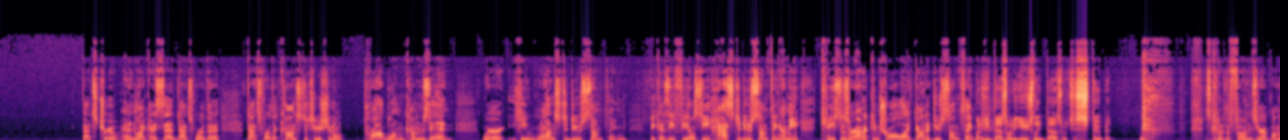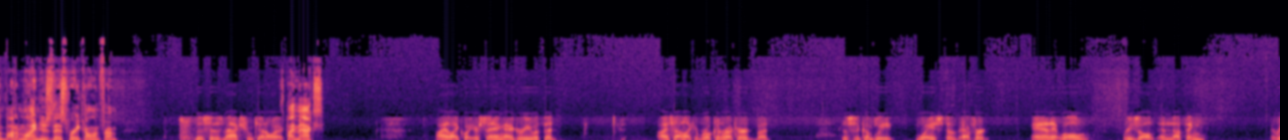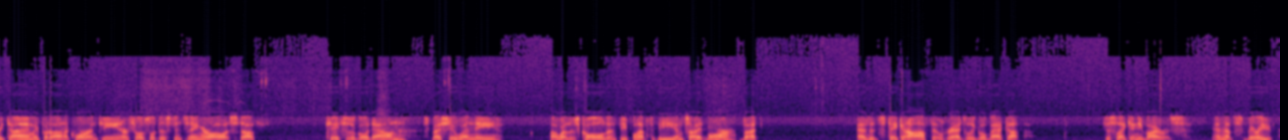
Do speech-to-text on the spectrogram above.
That's true. And like I said, that's where the that's where the constitutional problem comes in, where he wants to do something because he feels he has to do something. I mean, cases are out of control. I've got to do something. But he does what he usually does, which is stupid. Let's go to the phones. You're up on the bottom line. Who's this? Where are you calling from? This is Max from Kennewick. Hi, Max. I like what you're saying. I agree with it. I sound like a broken record, but this is a complete waste of effort, and it will result in nothing. Every time we put on a quarantine or social distancing or all this stuff, cases will go down, especially when the uh, weather's cold and people have to be inside more. But as it's taken off, it will gradually go back up, just like any virus. And that's very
